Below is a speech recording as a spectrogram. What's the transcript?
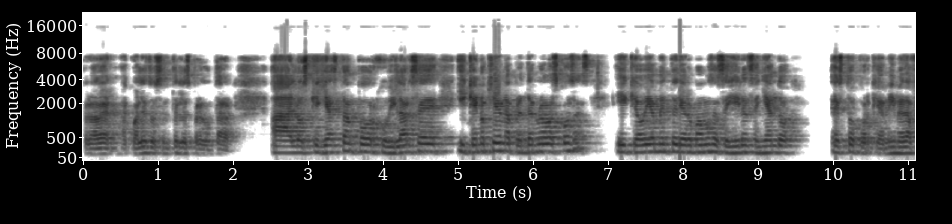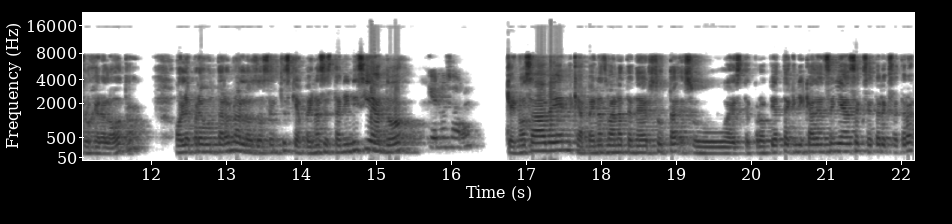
Pero a ver, ¿a cuáles docentes les preguntaron? A los que ya están por jubilarse y que no quieren aprender nuevas cosas y que obviamente vamos a seguir enseñando esto porque a mí me da flojera lo otro. O le preguntaron a los docentes que apenas están iniciando. ¿Qué no saben? Que no saben, que apenas van a tener su, su este, propia técnica de enseñanza, etcétera, etcétera,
